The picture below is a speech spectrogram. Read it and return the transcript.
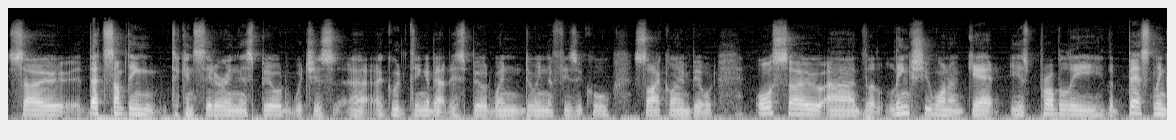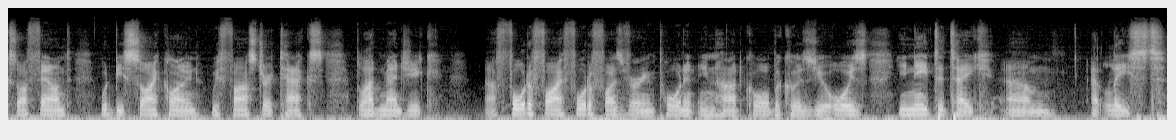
So that's something to consider in this build, which is uh, a good thing about this build when doing the physical Cyclone build. Also, uh, the links you want to get is probably the best links I've found would be Cyclone with faster attacks, Blood Magic, uh, Fortify. Fortify is very important in hardcore because you always you need to take um, at least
